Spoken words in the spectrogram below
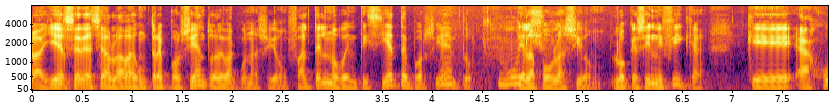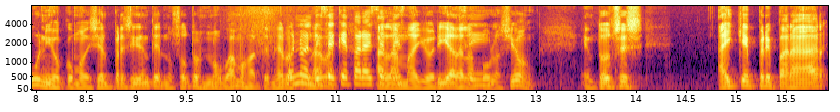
ayer CDH hablaba de un 3% de vacunación, falta el 97% de la población, lo que significa que a junio, como decía el presidente, nosotros no vamos a tener bueno, él dice que para a la mayoría de la población. Entonces, hay que preparar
